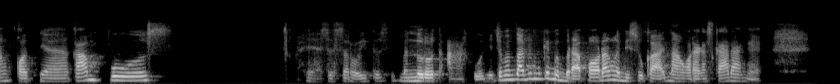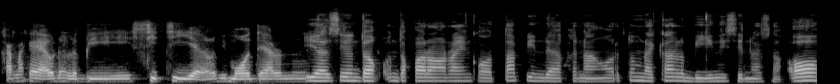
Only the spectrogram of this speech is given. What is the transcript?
angkotnya kampus ya seseru itu sih menurut aku cuma tapi mungkin beberapa orang lebih suka Nangor yang sekarang ya. Karena kayak udah lebih city ya lebih modern. Iya sih untuk untuk orang-orang yang kota pindah ke Nangor tuh mereka lebih ini sih ngerasa oh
